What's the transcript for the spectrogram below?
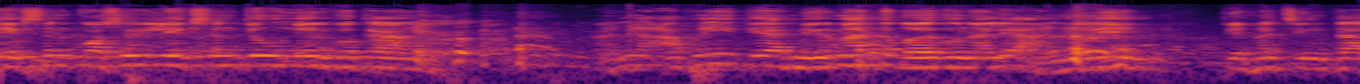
लेख्छन् कसरी लेख्छन् त्यो उनीहरूको काम हामी आफै इतिहास निर्माता भएको हुनाले हामीले त्यसमा चिन्ता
